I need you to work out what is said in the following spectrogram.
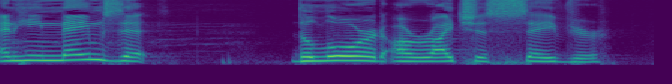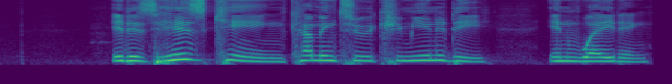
and he names it the Lord our righteous Savior. It is his king coming to a community in waiting.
